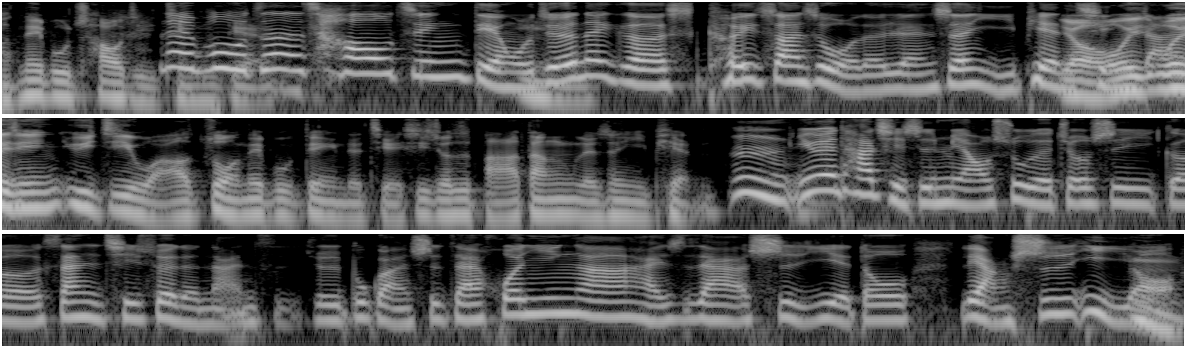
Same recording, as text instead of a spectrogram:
哦，那部超级，那部真的超经典，嗯，我觉得那个可以算是我的人生一片。有，我我已经预计我要做那部电影的解析，就是把它当人生一片。嗯，因为它其实描述的就是一个三十七岁的男子，就是不管是在婚姻啊，还是在他事业都两失意哦，嗯。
